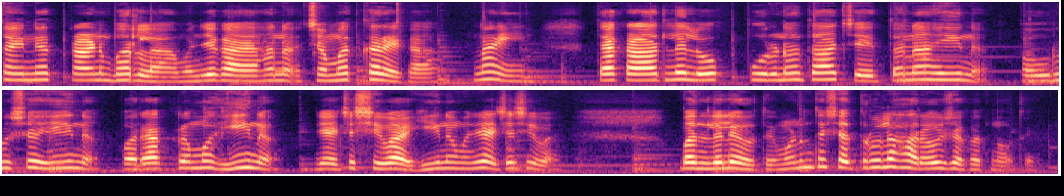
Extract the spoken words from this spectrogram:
सैन्यात प्राण भरला. म्हणजे काय? हा न चमत्कार आहे का? नाही. त्या काळातले लोक पूर्णतः चेतनाहीन पौरुषहीन पराक्रमहीन म्हणजे याच्याशिवाय हीन म्हणजे याच्याशिवाय बनलेले होते. म्हणून ते शत्रूला हरवू शकत नव्हते.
